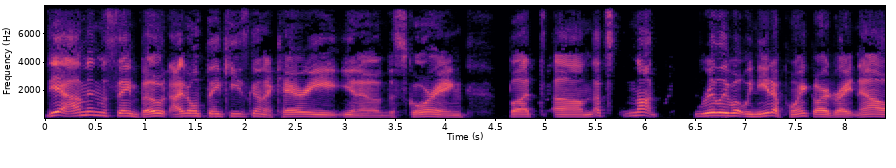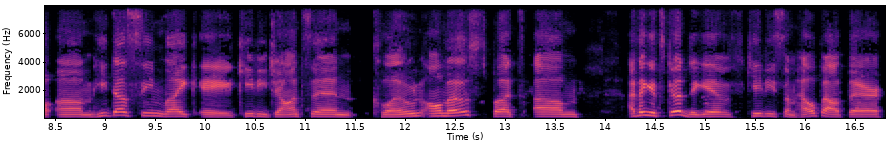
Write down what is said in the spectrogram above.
Yeah, I'm in the same boat. I don't think he's going to carry, you know, the scoring, but um, that's not really what we need a point guard right now. Um, he does seem like a Keedy Johnson clone almost, but um, I think it's good to give Keedy some help out there.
